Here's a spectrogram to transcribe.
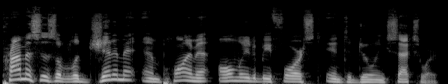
promises of legitimate employment only to be forced into doing sex work.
